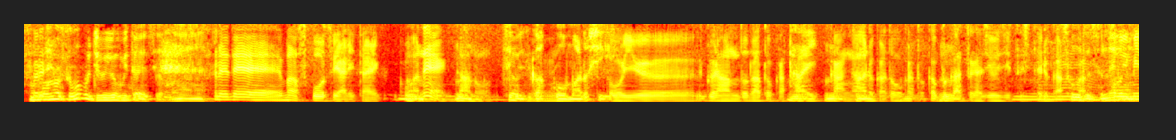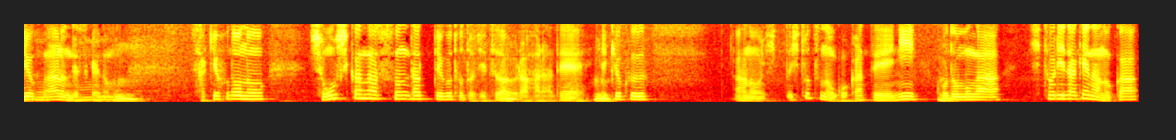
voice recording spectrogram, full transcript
それものすごく重要みたいですよね。それで、まあ、スポーツやりたい子はね、あの強い学校もあるし、そういうグラウンドだとか体育館があるかどうかとか、部活が充実してるかとか、そういう魅力があるんですけれども、先ほどの少子化が進んだっていうことと実は裏腹で、結局、あの一つのご家庭に子供が1人だけなのか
